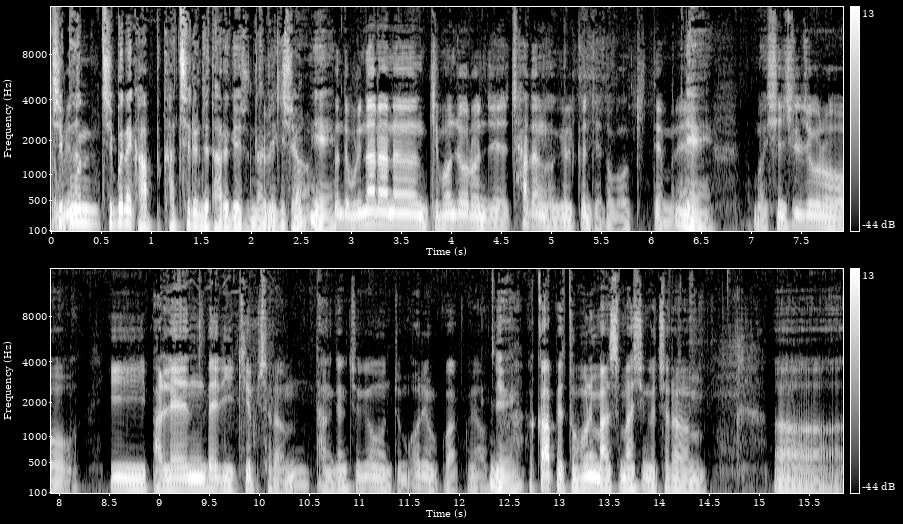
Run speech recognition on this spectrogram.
지분 지분의 가, 가치를 이제 다르게 해 준다는 그렇죠. 얘기죠. 예. 그런데 우리나라는 기본적으로 이제 차등 의결권 제도가 없기 때문에 예. 뭐 실질적으로 이 발렌베리 기업처럼 당장 적용은 좀 어려울 것 같고요. 예. 아까 앞에 두 분이 말씀하신 것처럼 어,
